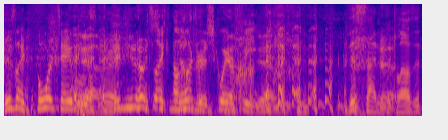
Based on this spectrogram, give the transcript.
There's like four tables, and you know it's, it's like just a hundred Mildred. square feet. This side of the closet.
